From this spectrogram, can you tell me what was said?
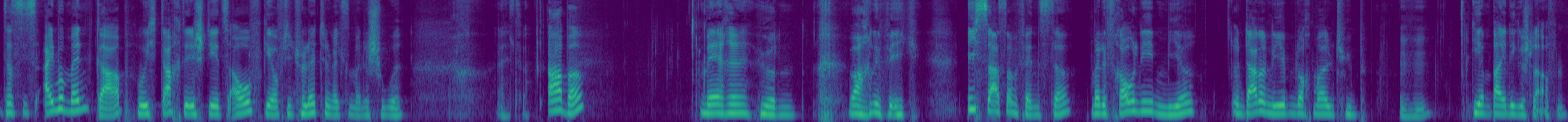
dass es einen Moment gab, wo ich dachte, ich stehe jetzt auf, gehe auf die Toilette und wechsle meine Schuhe. Alter. Aber mehrere Hürden waren im Weg. Ich saß am Fenster, meine Frau neben mir und da daneben nochmal ein Typ. Mhm. Die haben beide geschlafen.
